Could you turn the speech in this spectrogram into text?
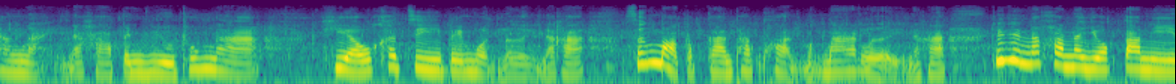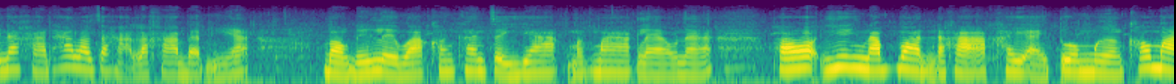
ทางไหนนะคะ เป็นวิวทุ่งนา เขียวขจีไปหมดเลยนะคะ ซึ่งเหมาะกับการพักผ่อนมากๆเลยนะคะ ที่ดินนครนายกตอนนี้นะคะ ถ้าเราจะหาราคาแบบนี้บอกได้เลยว่าค่อนข้างจะยากมากๆแล้วนะ เพราะยิ่งนับวันนะคะ ขยายตัวเมืองเข้ามา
